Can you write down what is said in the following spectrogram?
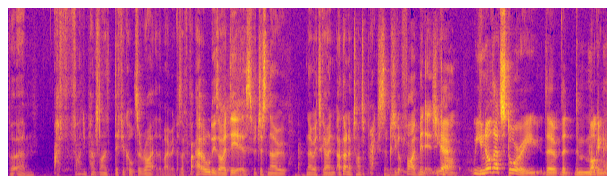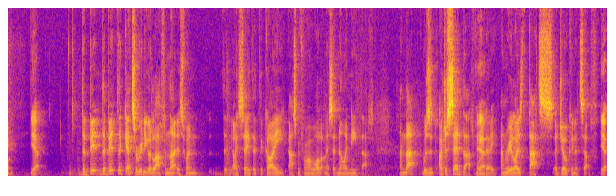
But um, I'm finding punchlines difficult to write at the moment because I've had all these ideas, but just no nowhere to go, and I don't have time to practice them because you've got five minutes. You yeah. can't. Well, you know that story, the, the, the mugging one? Yeah. the bit the bit that gets a really good laugh in that is when the, I say that the guy asked me for my wallet and I said no I need that and that was I just said that one Yeah. day and realized that's a joke in itself Yeah.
